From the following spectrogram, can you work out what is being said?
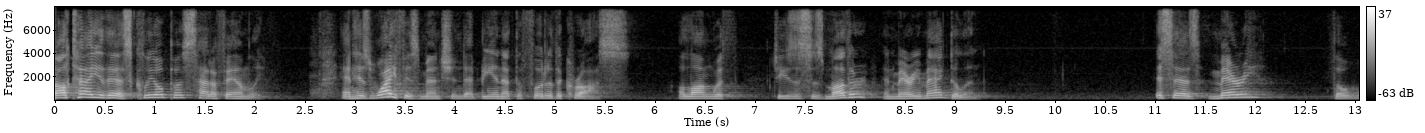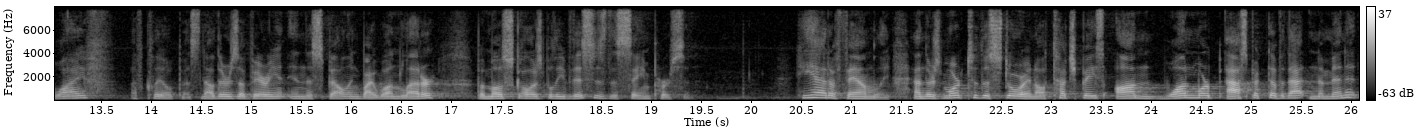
I'll tell you this Cleopas had a family, and his wife is mentioned at being at the foot of the cross, along with Jesus' mother and Mary Magdalene. It says, Mary, the wife of Cleopas. Now, there's a variant in the spelling by one letter, but most scholars believe this is the same person. He had a family, and there's more to the story, and I'll touch base on one more aspect of that in a minute.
